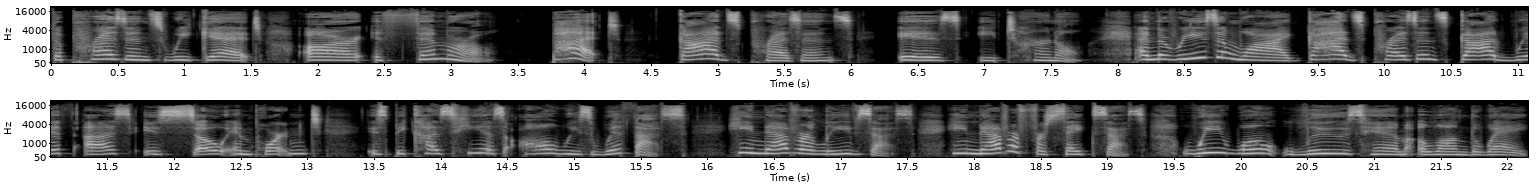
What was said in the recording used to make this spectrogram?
The presents we get are ephemeral, but God's presence is eternal. And the reason why God's presence, God with us, is so important is because He is always with us. He never leaves us. He never forsakes us. We won't lose Him along the way.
